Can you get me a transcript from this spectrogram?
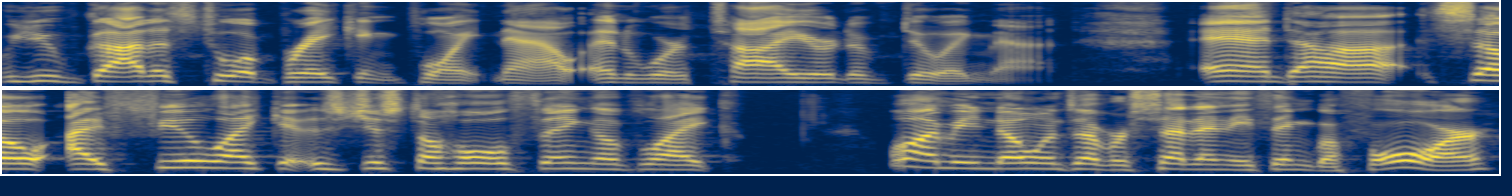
You've got us to a breaking point now, and we're tired of doing that. And uh, so I feel like it was just a whole thing of like, well, I mean, no one's ever said anything before,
